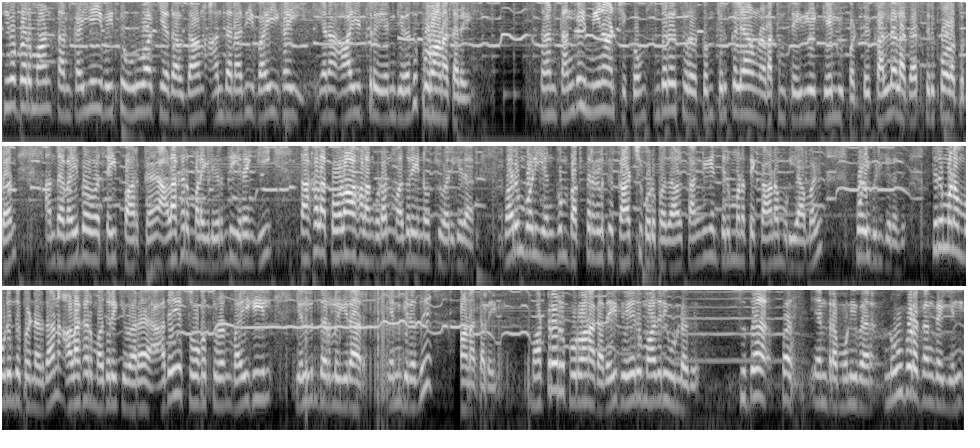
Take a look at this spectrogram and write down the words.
சிவபெருமான் தன் கையை வைத்து உருவாக்கியதால் தான் அந்த நதி வைகை என ஆயிற்று என்கிறது புராண கதை தன் தங்கை மீனாட்சிக்கும் சுந்தரேஸ்வரருக்கும் திருக்கல்யாணம் நடக்கும் செய்தியை கேள்விப்பட்டு கள்ளழகர் திருக்கோலத்துடன் அந்த வைபவத்தை பார்க்க அழகர் மலையிலிருந்து இறங்கி சகல கோலாகலங்களுடன் மதுரை நோக்கி வருகிறார். வரும்பொழி எங்கும் பக்தர்களுக்கு காட்சி கொடுப்பதால் தங்கையின் திருமணத்தை காண முடியாமல் போய்விடுகிறது. திருமணம் முடிந்த பின்னர் தான் அழகர் மதுரைக்கு வர அதே சோகத்துடன் வைகையில் எழுந்தருளுகிறார் என்கிறது புராண கதை மற்றொரு புராண கதை வேறு மாதிரி உள்ளது. சுதபஸ் என்ற முனிவர் நூபுரகங்கையில்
